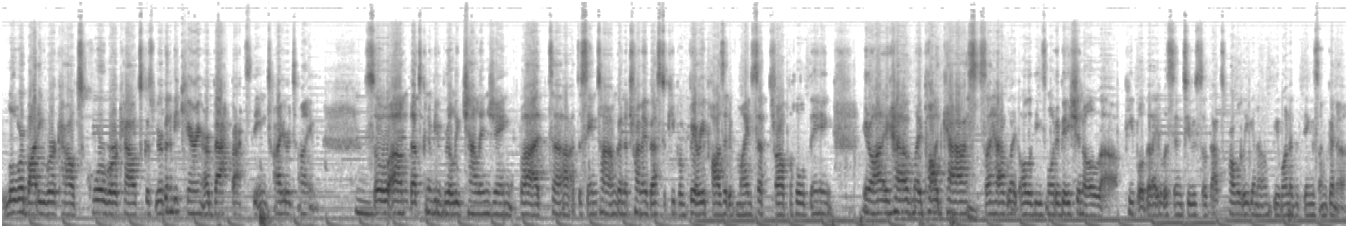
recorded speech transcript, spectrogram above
lower body workouts, core workouts, because we're going to be carrying our backpacks the entire time. Mm. So um, that's going to be really challenging. But uh, at the same time, I'm going to try my best to keep a very positive mindset throughout the whole thing. You know, I have my podcasts. I have like all of these motivational uh, people that I listen to. So that's probably going to be one of the things I'm going to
